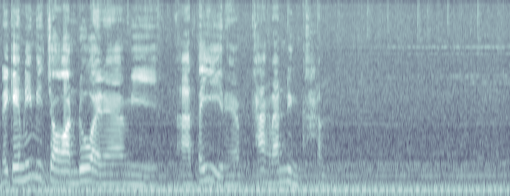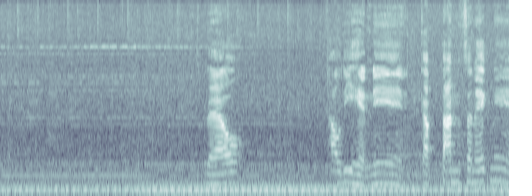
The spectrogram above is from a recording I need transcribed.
ในเกมนี้มีจอนด้วยนะฮะมีอาร์ตี้นะครับ ข้างนั้น 1 คัน แล้วเท่าที่เห็นนี่กับตันสเน็กนี่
